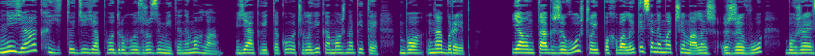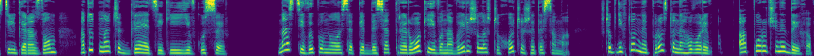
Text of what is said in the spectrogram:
Ніяк й тоді я подругу зрозуміти не могла, як від такого чоловіка можна піти, бо набрид. Я он так живу, що й похвалитися нема чим, але ж живу, бо вже стільки разом, а тут наче гець, який її вкусив. Насті виповнилося 53 роки, і вона вирішила, що хоче жити сама, щоб ніхто не просто не говорив, а поруч і не дихав,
